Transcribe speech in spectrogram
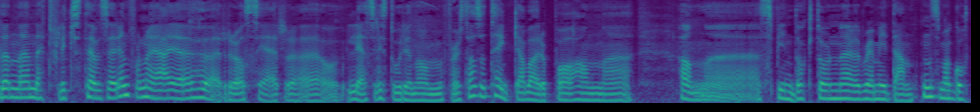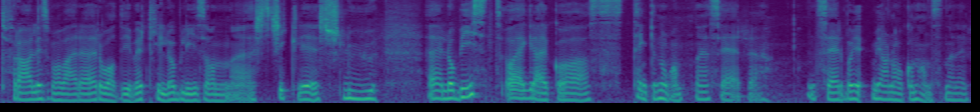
denne Netflix-TV-serien For når jeg hører og ser og leser historien om First House, så tenker jeg bare på han han spinndoktoren Remy Danton som har gått fra liksom å være rådgiver til å bli sånn skikkelig slu lobbyist. Og jeg greier ikke å tenke noe annet når jeg ser ser på Bjarne Håkon Hansen eller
